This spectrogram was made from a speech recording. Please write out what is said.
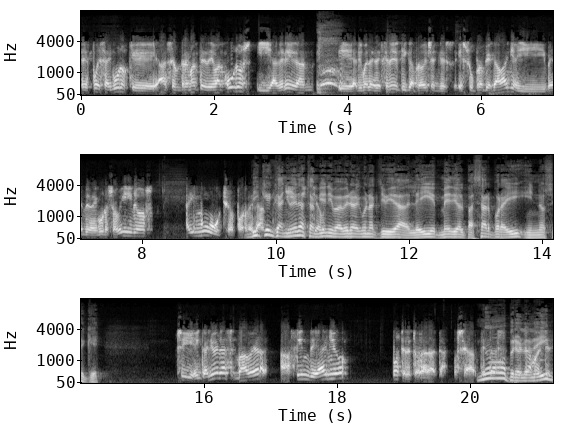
Después algunos que hacen remate de vacunos y agregan eh, animales de genética, aprovechan que es, su propia cabaña y venden algunos ovinos. Hay mucho por delante. Vi que en Cañuelas también iba a haber alguna actividad. Leí medio al pasar por ahí y no sé qué. Sí, en Cañuelas va a haber a fin de año, vos tenés toda la data. O sea, no, pero lo leí.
